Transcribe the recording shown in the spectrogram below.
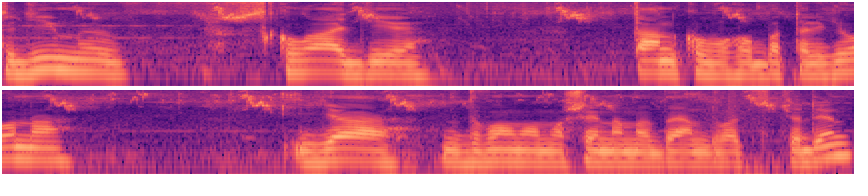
Тоді ми в складі танкового батальйона. Я з двома машинами БМ-21 е,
